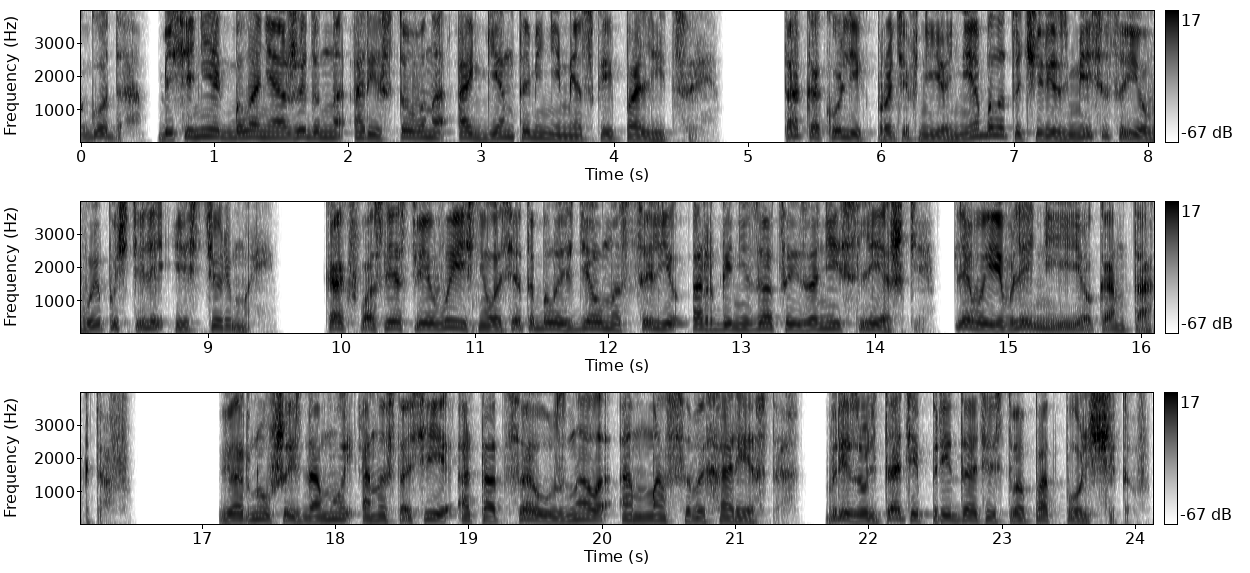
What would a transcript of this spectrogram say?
года Бессинек была неожиданно арестована агентами немецкой полиции. Так как улик против нее не было, то через месяц ее выпустили из тюрьмы. Как впоследствии выяснилось, это было сделано с целью организации за ней слежки для выявления ее контактов. Вернувшись домой, Анастасия от отца узнала о массовых арестах в результате предательства подпольщиков,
